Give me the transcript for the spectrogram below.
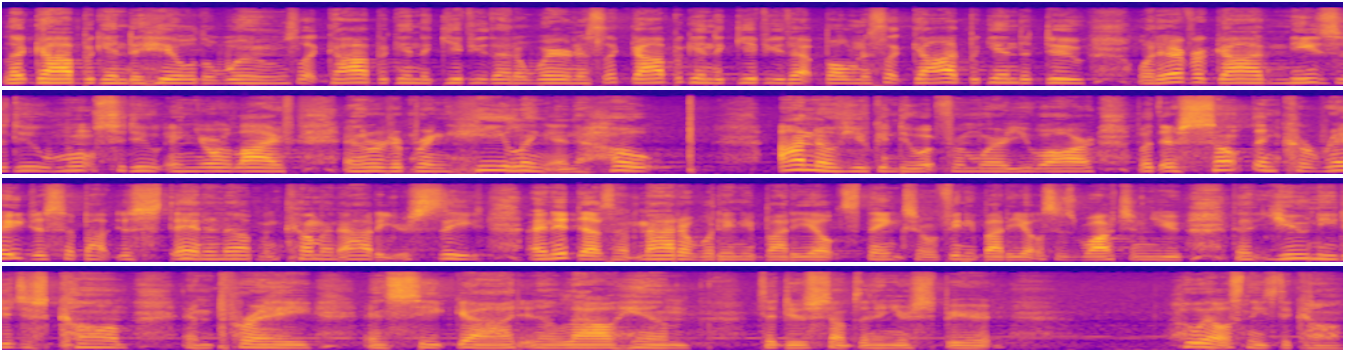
Let God begin to heal the wounds. Let God begin to give you that awareness. Let God begin to give you that boldness. Let God begin to do whatever God needs to do, wants to do in your life in order to bring healing and hope. I know you can do it from where you are, but there's something courageous about just standing up and coming out of your seat. And it doesn't matter what anybody else thinks or if anybody else is watching you, that you need to just come and pray and seek God and allow Him to do something in your spirit. Who else needs to come?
